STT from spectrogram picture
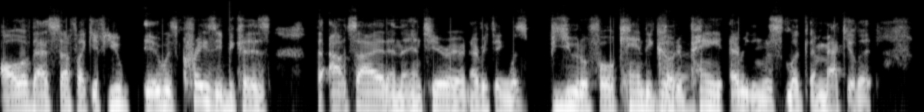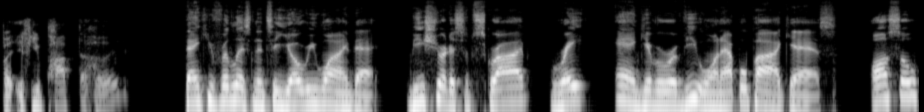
all of that stuff, like if you, it was crazy because the outside and the interior and everything was beautiful, candy coated Yeah. paint, everything was look immaculate. But if you pop the hood, Thank you for listening to Yo Rewind That. Be sure to subscribe, rate, and give a review on Apple Podcasts. Also,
